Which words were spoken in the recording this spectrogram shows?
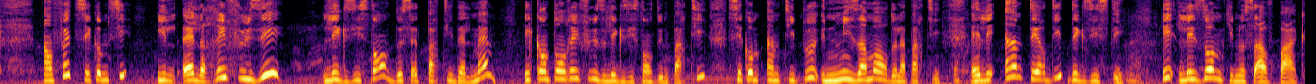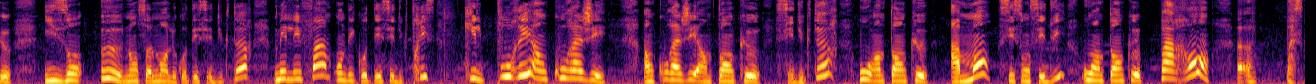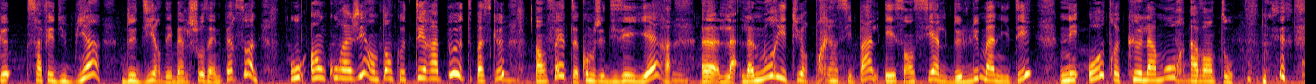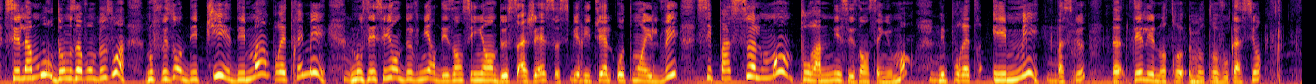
En fait c'est comme si il, elle refusait l'existence de cette partie d'elle-même. Et quand on refuse l'existence d'une partie, c'est comme un petit peu une mise à mort de la partie. Elle est interdite d'exister. Et les hommes qui ne savent pas que ils ont eux non seulement le côté séducteur, mais les femmes ont des côtés séductrices qu'ils pourraient encourager. Encourager en tant que séducteur ou en tant que amant s'ils sont séduits ou en tant que parents. Euh, parce que ça fait du bien de dire des belles choses à une personne ou encourager en tant que thérapeute parce que mm. en fait comme je disais hier mm. euh, la, la, nourriture principale essentielle de l'humanité n'est autre que l'amour mm. avant tout. C'est l'amour dont nous avons besoin. Nous faisons des pieds et des mains pour être aimés. Nous essayons de devenir des enseignants de sagesse spirituelle hautement élevée c'est pas seulement pour amener ces enseignements mais pour être aimé parce que euh, telle est notre, notre vocation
